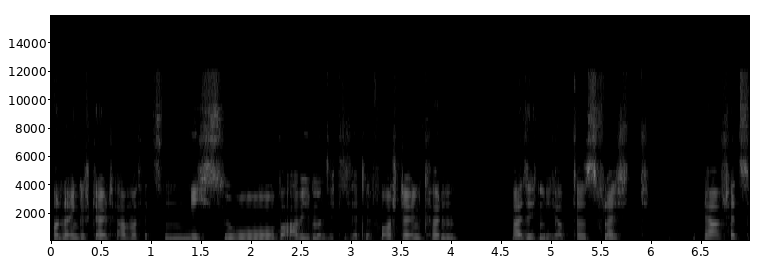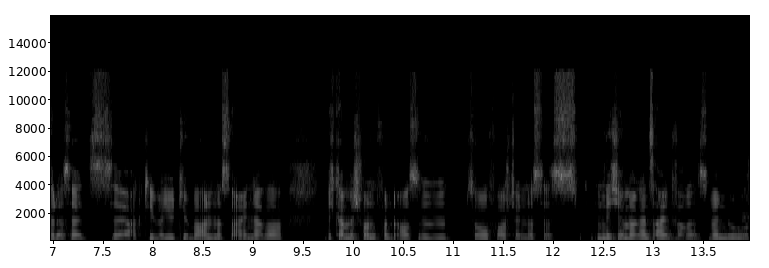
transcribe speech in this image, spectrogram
online gestellt haben, was jetzt nicht so war, wie man sich das hätte vorstellen können, weiß ich nicht, ob das vielleicht ja, schätzt du das als äh, aktiver YouTuber anders ein, aber ich kann mir schon von außen so vorstellen, dass das nicht immer ganz einfach ist, wenn du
